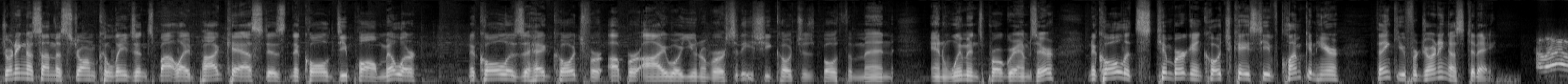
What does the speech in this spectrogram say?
Joining us on the Storm Collegiate Spotlight podcast is Nicole DePaul Miller. Nicole is the head coach for Upper Iowa University. She coaches both the men and women's programs there. Nicole, it's Tim Berg and Coach K. Steve Kloempken here. Thank you for joining us today.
